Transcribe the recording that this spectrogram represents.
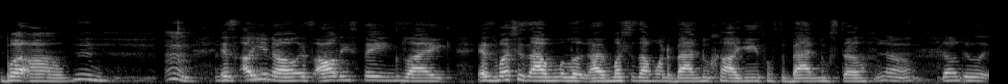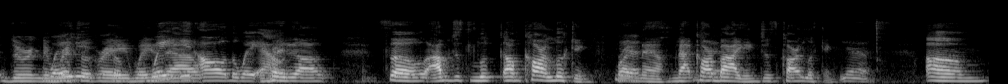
But um, Mm, it's uh, you know it's all these things like as much as I look, as much as I want to buy a new car, you ain't supposed to buy new stuff No, don't do it. during the Wait retrograde. it, wait wait it out, it all the way out. wait it out. So I'm just look, I'm car looking right Yes. now, not car Yes. buying, just car looking. Yes. Um,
